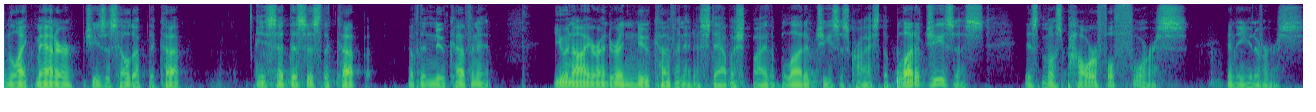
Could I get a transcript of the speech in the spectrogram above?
In like manner, Jesus held up the cup. He said, This is the cup of the new covenant. You and I are under a new covenant established by the blood of Jesus Christ. The blood of Jesus is the most powerful force in the universe.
